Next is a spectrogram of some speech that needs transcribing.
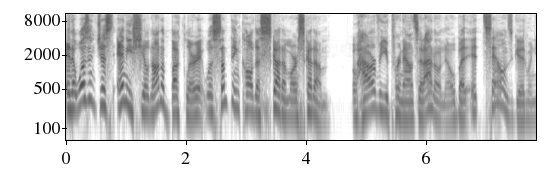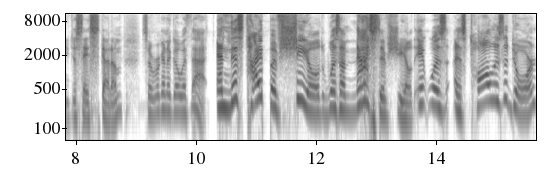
And it wasn't just any shield, not a buckler, it was something called a scudum or a scudum or oh, however you pronounce it, I don't know, but it sounds good when you just say scudum. So we're going to go with that. And this type of shield was a massive shield. It was as tall as a door,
